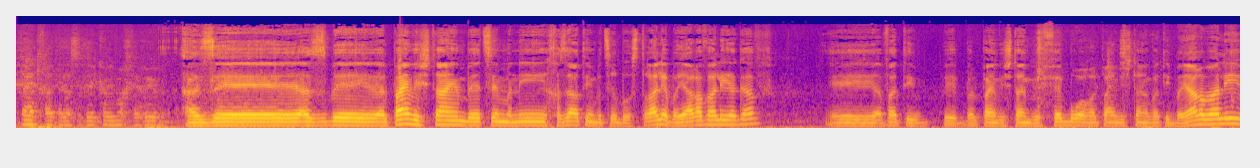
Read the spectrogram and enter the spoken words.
מתי התחלת לעשות ביקבים אחרים? אז, אה, אז ב-2002 בעצם אני חזרתי מבציר באוסטרליה, ביער הוואלי אגב. אה, עבדתי ב-2002, בפברואר 2002 עבדתי ביער הוואלי,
